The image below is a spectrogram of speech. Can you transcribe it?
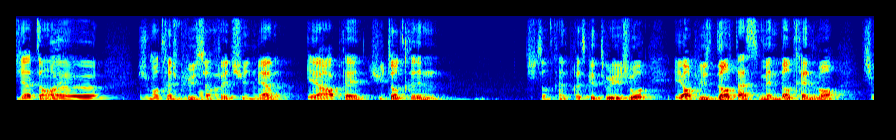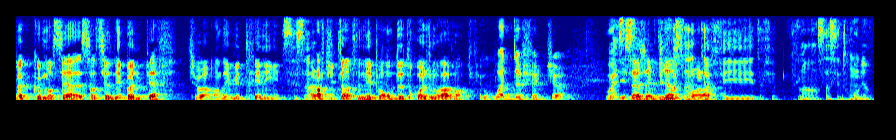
dis, attends, Ouais. euh, je m'entraîne plus et en pas. fait, je suis une merde. Et alors après, tu t'entraînes, tu t'entraînes presque tous les jours. Et en plus, dans ta semaine d'entraînement, tu vas commencer à sortir des bonnes perfs, tu vois, en début de training. C'est ça. Alors tu t'es entraîné pendant 2-3 jours avant. Tu fais what the fuck, tu vois. Ouais, et ça, j'aime bien fois, ce moment-là. T'as fait, fait plein, ça c'est trop Mm. bien.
